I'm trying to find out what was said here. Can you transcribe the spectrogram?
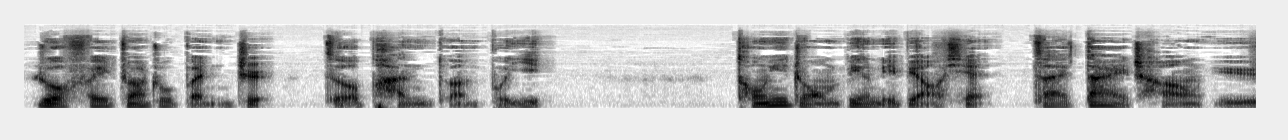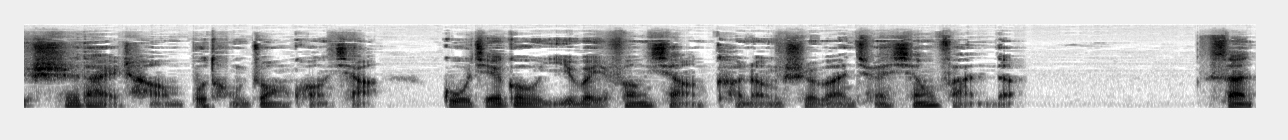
若非抓住本质，则判断不易。同一种病理表现，在代偿与失代偿不同状况下，骨结构移位方向可能是完全相反的。三、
